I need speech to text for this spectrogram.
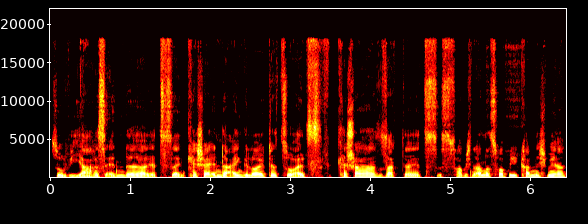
so wie Jahresende jetzt sein Cacher-Ende eingeläutet? So als Cacher sagt er jetzt, habe ich ein anderes Hobby, kann nicht mehr.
